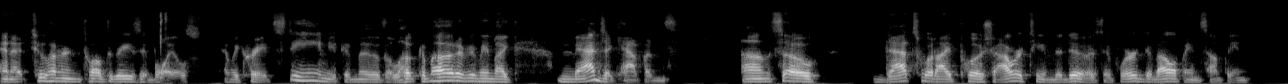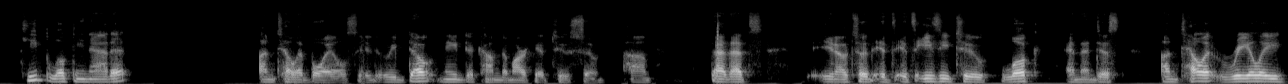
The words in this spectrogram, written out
And at 212 degrees, it boils, and we create steam. You can move a locomotive. I mean, like magic happens. Um, so that's what I push our team to do is if we're developing something, keep looking at it until it boils. We don't need to come to market too soon. Um, that that's you know so it's it's easy to look and then just until it really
